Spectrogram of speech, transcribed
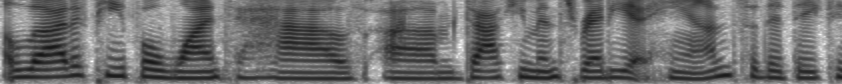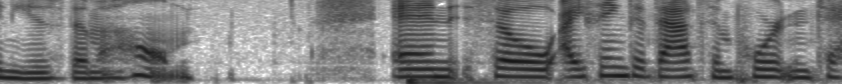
A lot of people want to have um, documents ready at hand so that they can use them at home. And so I think that that's important to,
